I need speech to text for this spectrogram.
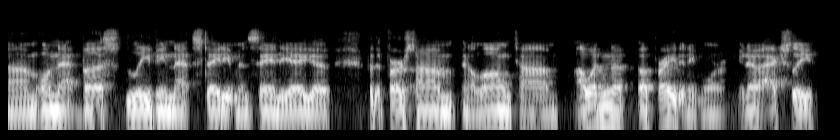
um, on that bus leaving that stadium in San Diego for the first time in a long time, I wasn't afraid anymore. You know, actually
